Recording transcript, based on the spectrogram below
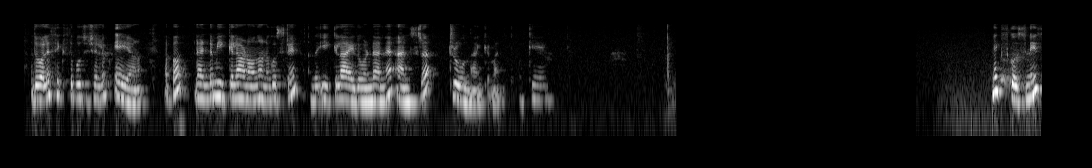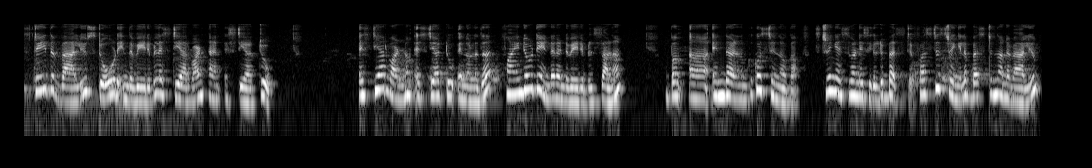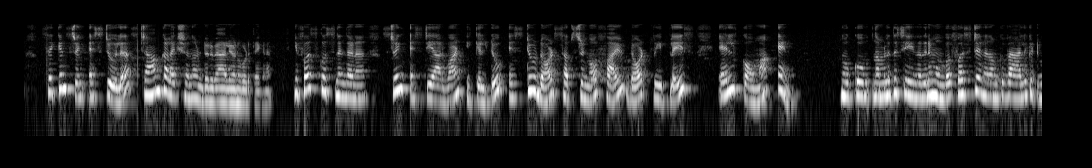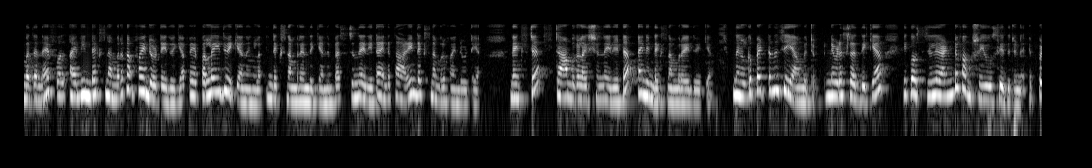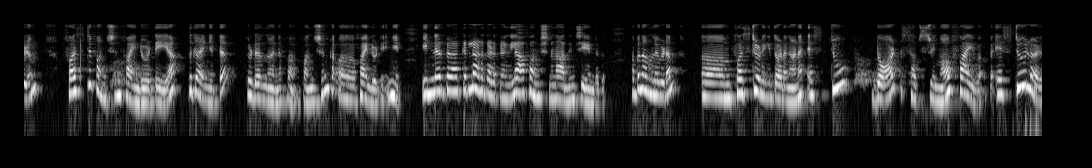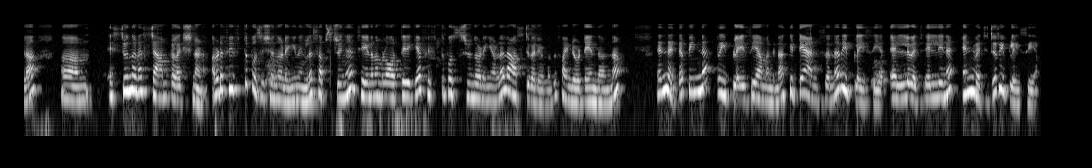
അതുപോലെ സിക്സ് പൊസിഷനിലും എ ആണ്. അപ്പം രണ്ടും ഈക്വൽ ആണോ എന്നാണ് ക്വസ്റ്റ്യൻ അത് ഈക്വൽ ആയതുകൊണ്ട് തന്നെ ആൻസർ ട്രൂ എന്നായിരിക്കും മനത്ത് okay Next question is state the value stored in the variable str1 and str2. str1 ഉം str2 എന്നുള്ളത് ഫൈൻഡ് ഔട്ട് ചെയ്യേണ്ട രണ്ട് വേരിയബിൾസ് ആണ്. അപ്പം എന്താണ് നമുക്ക് ക്വസ്റ്റ്യൻ നോക്കാം. String S one is equal to best first സ്ട്രിങ്ങിൽ best എന്ന് പറഞ്ഞ വാല്യൂ സെക്കൻഡ് സ്ട്രിങ് എസ് ടുവിൽ സ്റ്റാമ്പ് കളക്ഷൻ എന്ന് പറഞ്ഞിട്ടൊരു വാല്യൂ ആണ് കൊടുത്തേക്കുന്നത് ഈ ഫസ്റ്റ് ക്വസ്റ്റ്യൻ എന്താണ്? String S T R one equal to S two dot of five dot replace L comma N നോക്കൂ നമ്മളിത് ചെയ്യുന്നതിന് മുമ്പ് ഫസ്റ്റ് തന്നെ നമുക്ക് വാല്യൂ കിട്ടുമ്പോൾ തന്നെ അതിന്റെ ഇൻഡെക്സ് നമ്പർ ഫൈൻഡ് ഔട്ട് ചെയ്ത് വെക്കുക. പേപ്പറിൽ എഴുതി വെക്കുക നിങ്ങൾ ഇൻഡെക്സ് നമ്പർ എന്തൊക്കെയാണ് ബെസ്റ്റ് എന്ന് എഴുതിയിട്ട് അതിന്റെ താഴെ ഇൻഡെക്സ് നമ്പർ ഫൈൻഡ് ഔട്ട് ചെയ്യുക നെക്സ്റ്റ് സ്റ്റാമ്പ് കളക്ഷൻ എന്ന് എഴുതിയിട്ട് അതിന്റെ ഇൻഡെക്സ് നമ്പർ എഴുതി വെക്കുക. നിങ്ങൾക്ക് പെട്ടെന്ന് ചെയ്യാൻ പറ്റും. പിന്നെ ഇവിടെ ശ്രദ്ധിക്കുക ഈ ക്വസ്റ്റ്യനിൽ രണ്ട് ഫംഗ്ഷൻ യൂസ് ചെയ്തിട്ടുണ്ട്. എപ്പോഴും ഫസ്റ്റ് ഫംഗ്ഷൻ ഫൈൻഡ് ഔട്ട് ചെയ്യുക. അത് കഴിഞ്ഞിട്ട് തുടർന്ന് തന്നെ ഫംഗ്ഷൻ ഫൈൻഡ് ഔട്ട് ചെയ്യുക. ഇനി ഇന്നർ ബ്രാക്കറ്റിലാണ് കിടക്കണമെങ്കിൽ ആ ഫംഗ്ഷനാണ് ആദ്യം ചെയ്യേണ്ടത്. അപ്പോൾ നമ്മളിവിടെ ഫസ്റ്റ് തുടങ്ങി തുടങ്ങാണ് S two dot substring of five അപ്പം എസ് ടുവിലുള്ള എസ് ടു എന്ന് പറഞ്ഞാൽ സ്റ്റാമ്പ് കളക്ഷൻ ആണ്. അവിടെ ഫിഫ്ത്ത് പൊസിഷൻ തുടങ്ങി നിങ്ങൾ സബ്സ്ട്രിങ് ചെയ്യണം. നമ്മൾ ഓർത്തിരിക്കുക ഫിഫ്ത്ത് പൊസിഷൻ തുടങ്ങിയുള്ള ലാസ്റ്റ് വരെയുള്ളത്. ഫൈൻഡ് ഔട്ട് എന്താണെന്ന്. എന്നിട്ട് പിന്നെ റീപ്ലേസ് ചെയ്യാൻ ആ കിട്ടിയ ആൻസറിനെ റീപ്ലേസ് ചെയ്യുക. എൽ വെച്ച് എല്ലിനെ എൻ വെച്ചിട്ട് റീപ്ലേസ് ചെയ്യാം.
